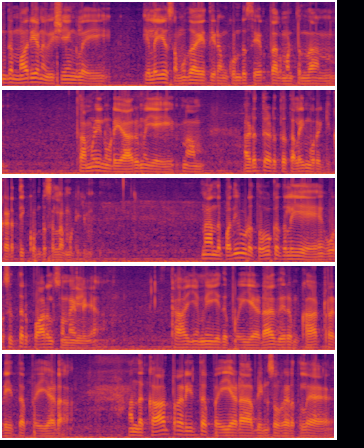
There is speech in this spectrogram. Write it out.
இந்த மாதிரியான விஷயங்களை இளைய சமுதாயத்திடம் கொண்டு சேர்த்தால் மட்டும்தான் தமிழினுடைய அருமையை நாம் அடுத்தடுத்த தலைமுறைக்கு கடத்தி கொண்டு செல்ல முடியும். நான் அந்த பதிவோட துவக்கத்திலேயே ஒரு சித்தர் பாடல் சொன்னேன் இல்லையா? காயமே இது பொய்யடா வெறும் காற்றடித்த பையடா அந்த காற்றடித்த பையடா அப்படின்னு சொல்கிற இடத்துல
